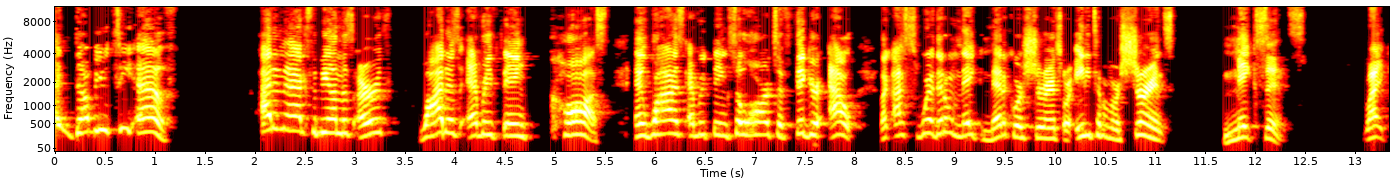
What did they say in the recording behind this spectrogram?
Like WTF. I didn't ask to be on this earth. Why does everything cost? And why is everything so hard to figure out? Like, I swear they don't make medical insurance or any type of insurance make sense. Like,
